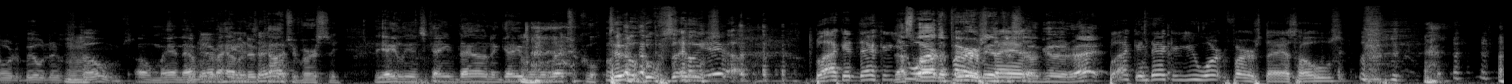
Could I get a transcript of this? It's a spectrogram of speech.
in order to build them Mm-hmm. stones. Oh man, now You we're gonna have a new tell. controversy. The aliens came down and gave them electrical. Tools, hell yeah. Black and Decker, you That's why weren't the first, pyramids are so good, right? Black and Decker, you weren't first, assholes.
